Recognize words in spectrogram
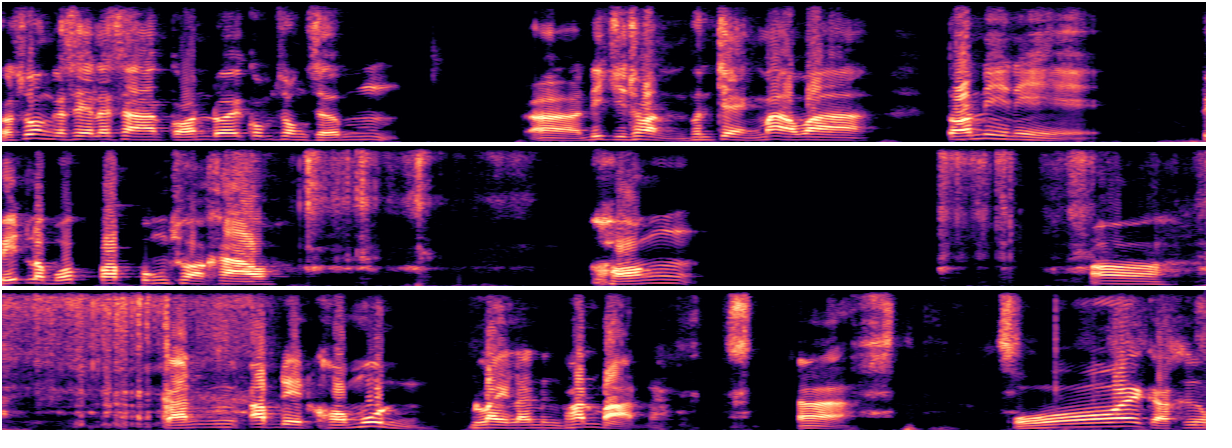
กระทรวงเกษตรและสหกรณ์โดยกรมส่งเสริมอ่าดิจิทัลเพิ่นแจ้งมาว่า ตอนนี้นี่ ปิดระบบปรับปรุงชั่วคราว ของอ่อการอัปเดตข้อมูลไล่ละหนึ่งพันบาทนะอ่า โอ้ยก็คือ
